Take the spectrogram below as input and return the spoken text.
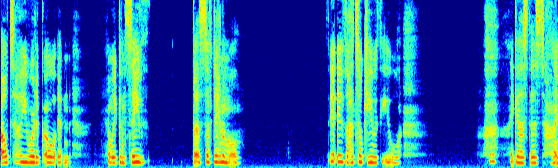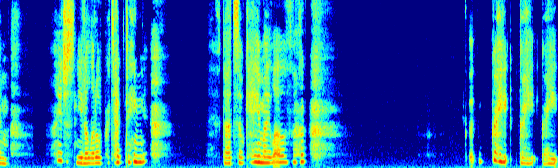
I'll tell you where to go and, and we can save the stuffed animal. If that's okay with you. I guess this time I just need a little protecting. That's okay, my love. great, great, great.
